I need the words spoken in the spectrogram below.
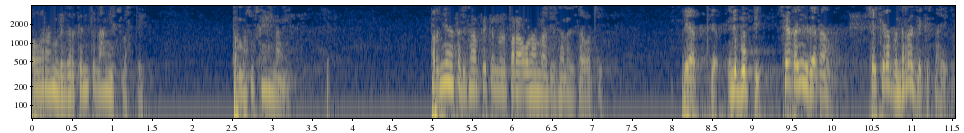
Orang dengarkan itu nangis pasti. Termasuk saya nangis. Ternyata disampaikan oleh para ulama di sana di Saudi. Lihat, lihat, ini bukti. Saya tadi tidak tahu. Saya kira benar aja kisah itu.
